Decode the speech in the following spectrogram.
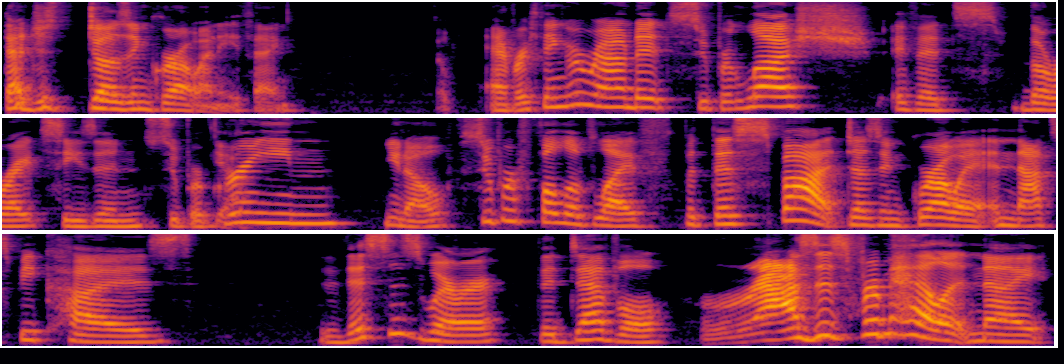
that just doesn't grow anything. Everything around it super lush, if it's the right season, super yeah. green, you know, super full of life. But this spot doesn't grow it, and that's because this is where the devil rises from hell at night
